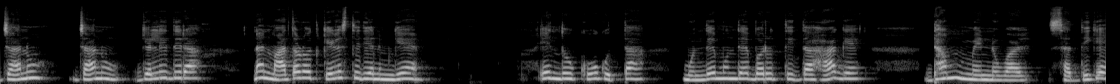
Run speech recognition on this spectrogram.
ಜಾನು ಜಾನು, ಎಲ್ಲಿದ್ದೀರಾ? ನಾನು ಮಾತಾಡೋದು ಕೇಳಿಸ್ತಿದೆಯಾ ನಿಮಗೆ? ಎಂದು ಕೂಗುತ್ತಾ ಮುಂದೆ ಮುಂದೆ ಬರುತ್ತಿದ್ದ ಹಾಗೆ ಢಮ್ ಎನ್ನುವ ಸದ್ದಿಗೆ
